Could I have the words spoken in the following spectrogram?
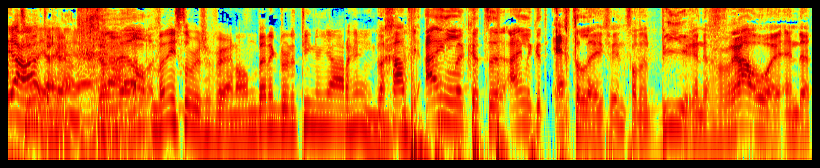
ja, 20, ja, ja. Geweldig. Dan, dan, is het weer zover. Dan ben ik door de tienerjaren heen. Dan gaat hij eindelijk het, uh, eindelijk het echte leven in. Van het bier en de vrouwen en de,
